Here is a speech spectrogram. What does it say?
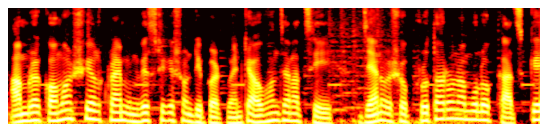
আমরা কমার্শিয়াল ক্রাইম ইনভেস্টিগেশন ডিপার্টমেন্টকে আহ্বান জানাচ্ছি যেন এসব প্রতারণামূলক কাজকে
